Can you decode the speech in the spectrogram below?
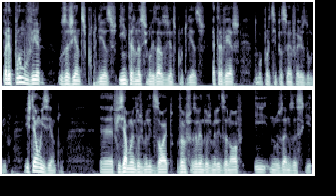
para promover os agentes portugueses e internacionalizar os agentes portugueses através de uma participação em feiras do livro. Isto é um exemplo. Uh, Fizemos-lo em 2018, vamos fazê-lo em 2019 e nos anos a seguir.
